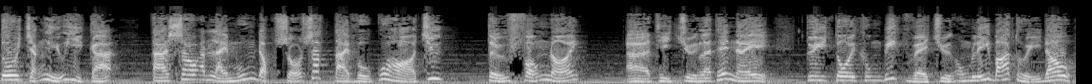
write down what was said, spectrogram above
Tôi chẳng hiểu gì cả. Tại sao anh lại muốn đọc sổ sách tài vụ của họ chứ? Tự phóng nói. À thì chuyện là thế này. Tuy tôi không biết về chuyện ông Lý Bá Thụy đâu,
